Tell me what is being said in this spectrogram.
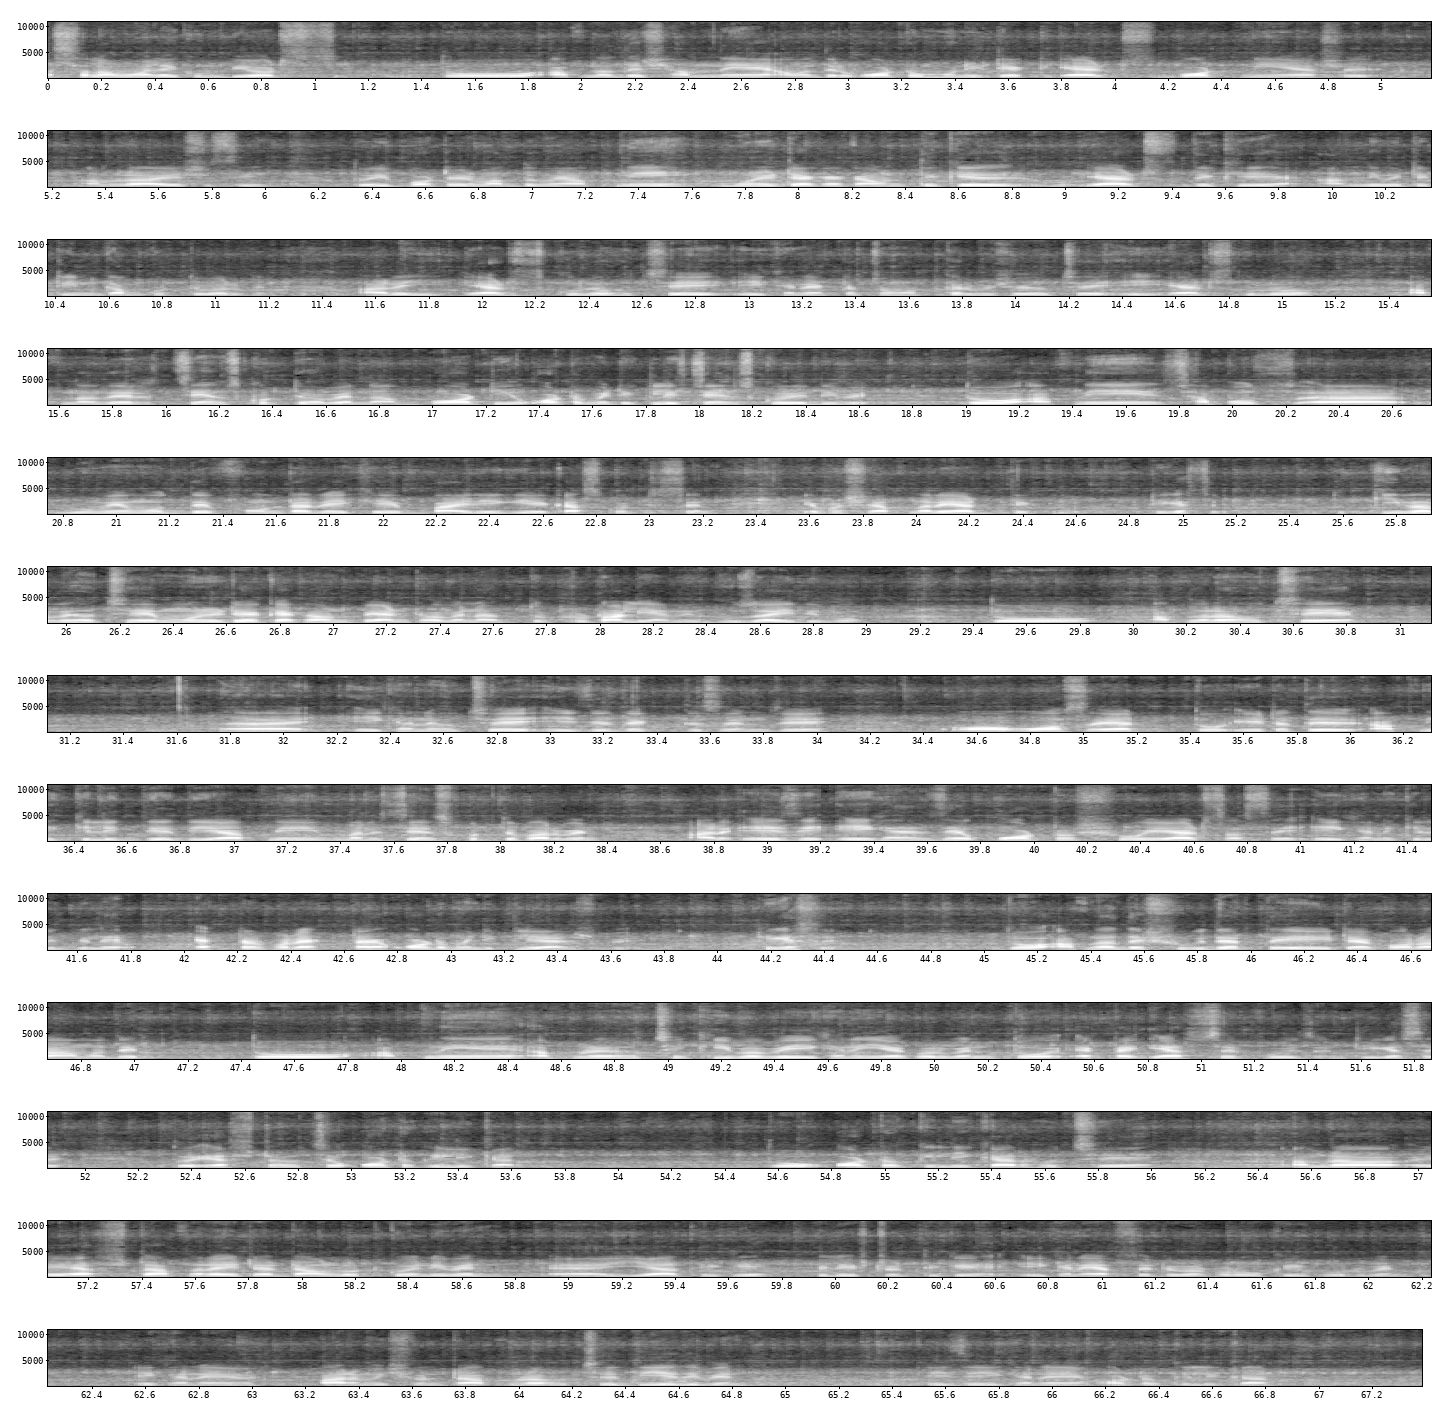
আসসালামু আলাইকুম বিয়ার্স তো আপনাদের সামনে আমাদের অটো মনিটেক অ্যাডস বট নিয়ে আসে, আমরা এসেছি। তো এই বটের মাধ্যমে আপনি মনিটেক অ্যাকাউন্ট থেকে অ্যাডস দেখে আনলিমিটেড ইনকাম করতে পারবেন। আর এই অ্যাডসগুলো হচ্ছে, এইখানে একটা চমৎকার বিষয় হচ্ছে, এই অ্যাডসগুলো আপনাদের চেঞ্জ করতে হবে না, বটই অটোমেটিকলি চেঞ্জ করে দিবে। তো আপনি সাপোজ রুমের মধ্যে ফোনটা রেখে বাইরে গিয়ে কাজ করতেছেন, এপাশে আপনার অ্যাড দেখল, ঠিক আছে? তো কীভাবে হচ্ছে মনিটেক অ্যাকাউন্ট ব্যান্ড হবে না, তো টোটালি আমি বুঝাই দেবো। তো আপনারা হচ্ছে এইখানে হচ্ছে এই যে দেখতেছেন যে ওয়াশ অ্যাড, তো এটাতে আপনি ক্লিক দিয়ে দিয়ে আপনি মানে চেঞ্জ করতে পারবেন। আর এই যে এইখানে যে অটো শো অ্যাডস আছে, এইখানে ক্লিক দিলে একটার পর একটা অটোমেটিকলি আসবে। ঠিক আছে? তো আপনাদের সুবিধার্থে এইটা করা আমাদের। তো আপনি, আপনার হচ্ছে কীভাবে এখানে ইয়া করবেন, তো একটা অ্যাপসের প্রয়োজন, ঠিক আছে? তো অ্যাপসটা হচ্ছে অটো ক্লিকার তো অটো ক্লিকার হচ্ছে আমরা অ্যাপসটা আপনারা এটা ডাউনলোড করে নেবেন ইয়া থেকে প্লে স্টোর থেকে। এখানে অ্যাপসে ঢোকার পর ওকে করবেন। এখানে পারমিশনটা আপনারা হচ্ছে দিয়ে দিবেন। এই যে এখানে অটো ক্লিকার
